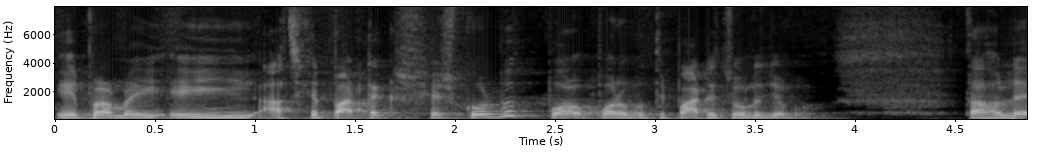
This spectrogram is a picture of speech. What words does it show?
এরপর আমরা এই- আজকের পার্টটাকে শেষ করব পরবর্তী পার্টে চলে যাব। তাহলে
